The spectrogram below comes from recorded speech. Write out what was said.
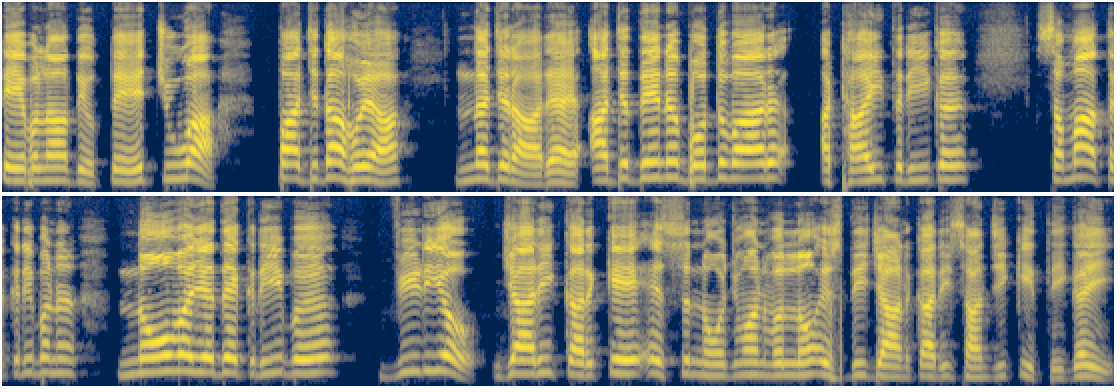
ਟੇਬਲਾਂ ਦੇ ਉੱਤੇ ਚੂਹਾ ਭੱਜਦਾ ਹੋਇਆ ਨਜ਼ਰ ਆ ਰਿਹਾ ਹੈ। ਅੱਜ ਦਿਨ ਬੁੱਧਵਾਰ 28 ਤਰੀਕ ਸਮਾਂ ਤਕਰੀਬਨ 9 ਵਜੇ ਦੇ ਕਰੀਬ ਵੀਡੀਓ ਜਾਰੀ ਕਰਕੇ ਇਸ ਨੌਜਵਾਨ ਵੱਲੋਂ ਇਸ ਦੀ ਜਾਣਕਾਰੀ ਸਾਂਝੀ ਕੀਤੀ ਗਈ।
